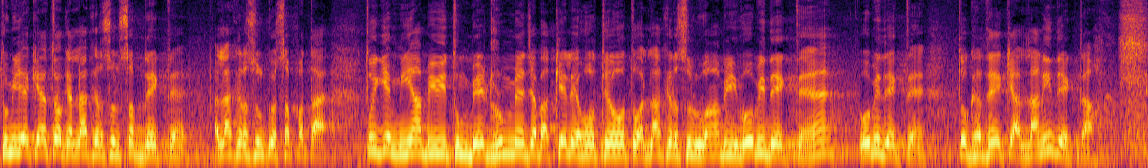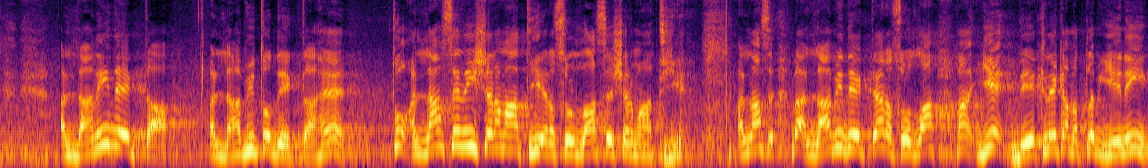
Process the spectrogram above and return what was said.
तुम ये कहते हो कि अल्लाह के रसूल सब देखते हैं, अल्लाह के रसूल को सब पता है। तो ये मियाँ बीवी तुम बेडरूम में जब अकेले होते हो तो अल्लाह के रसूल वहाँ भी वो भी देखते हैं, वो भी देखते हैं। तो गधे क्या अल्लाह नहीं देखता? अल्लाह नहीं देखता। अल्लाह भी तो देखता है। तो अल्लाह से नहीं शर्म आती है रसोल्ला से शर्म आती है। अल्लाह से अल्लाह भी देखता है रसोल्ला हाँ ये देखने का मतलब ये नहीं।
